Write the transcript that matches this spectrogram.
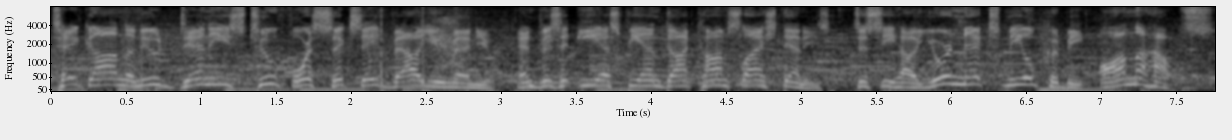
Take on the new Denny's 2468 value menu and visit espn.com slash Denny's to see how your next meal could be on the house.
